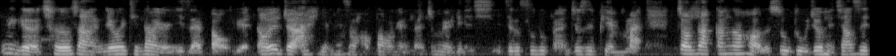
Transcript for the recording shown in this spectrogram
那个车上，你就会听到有人一直在抱怨，然后就觉得哎也没什么好抱怨的，就没有练习，这个速度本来就是偏慢，抓抓刚刚好的速度就很像是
